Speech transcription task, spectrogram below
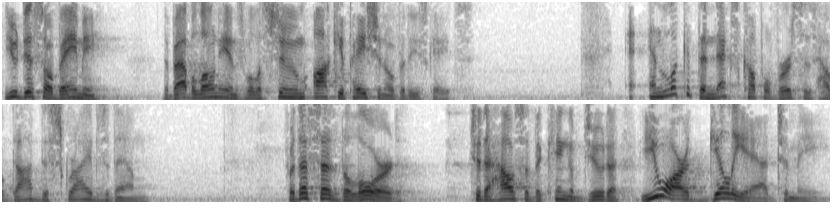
You disobey me, the Babylonians will assume occupation over these gates. And look at the next couple verses, how God describes them. For thus says the Lord to the house of the king of Judah, You are Gilead to me,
